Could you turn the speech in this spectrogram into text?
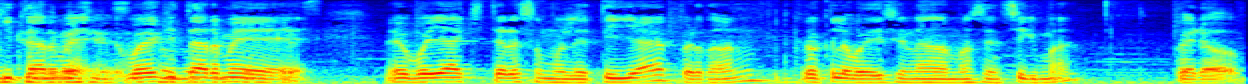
quitarme, voy a quitarme, me voy a quitar esa muletilla, perdón. Creo que le voy a decir nada más en Sigma, pero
